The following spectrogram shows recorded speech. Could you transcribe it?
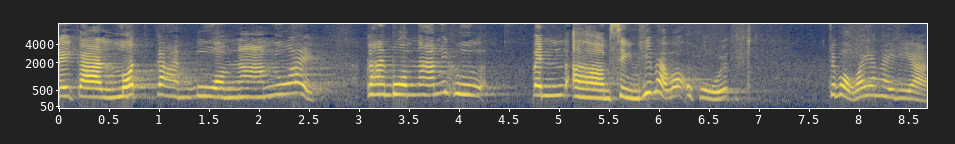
ในการลดการบวมน้ำด้วย การบวมน้ำนี่คือเป็นสิ่งที่แบบว่าโอ้โหจะบอกว่ายังไงดีอะ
